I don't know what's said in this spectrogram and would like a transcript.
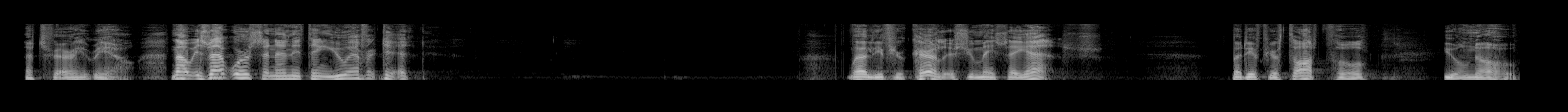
That's very real. Now, is that worse than anything you ever did? Well, if you're careless, you may say yes. But if you're thoughtful, you'll know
